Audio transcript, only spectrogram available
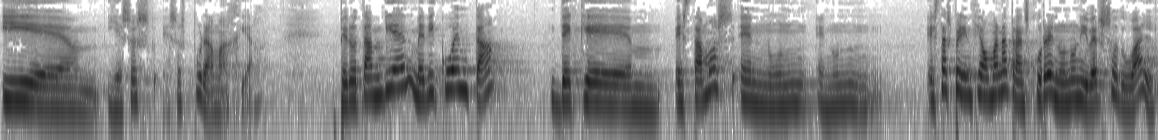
y, eh, y eso, es, eso es pura magia. Pero también me di cuenta de que mm, estamos en un, en un. Esta experiencia humana transcurre en un universo dual.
